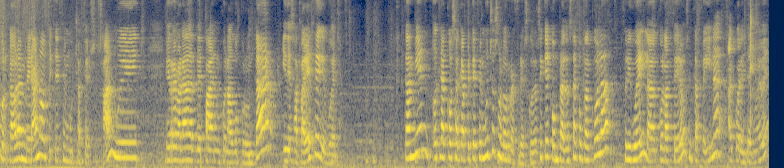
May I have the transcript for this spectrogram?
porque ahora en verano apetece mucho hacerse sándwich y rebanadas de pan con algo por untar y desaparece y bueno. También otra cosa que apetece mucho son los refrescos, así que he comprado esta Coca-Cola Freeway, la cola cero, sin cafeína, a 49.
